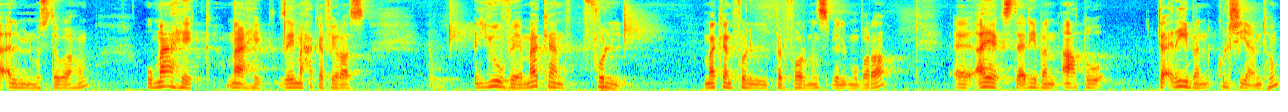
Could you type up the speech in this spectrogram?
أقل من مستواهم. ومع هيك مع هيك زي ما حكى فراس اليوفي ما كان full ما كان full performance بالمباراة. آه، اياكس تقريبا أعطوا تقريبا كل شيء عندهم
